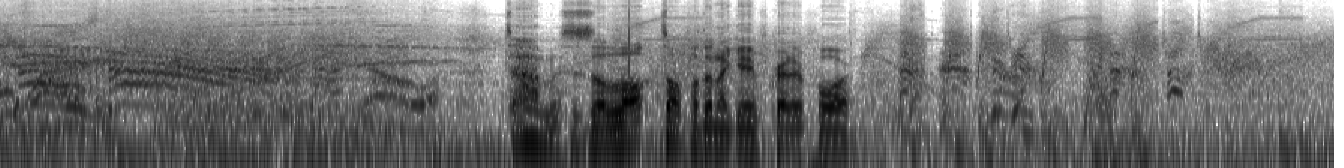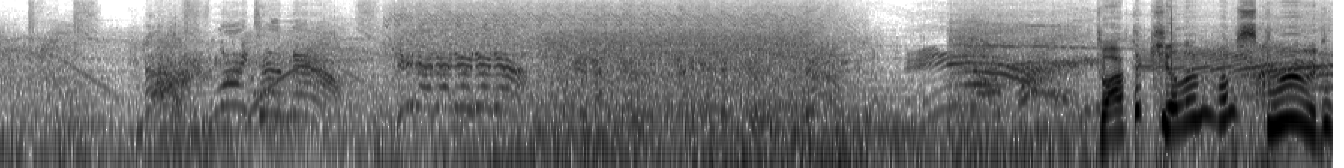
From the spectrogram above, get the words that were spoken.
Whoa! Damn, this is a lot tougher than I gave credit for. Do I have to kill him? I'm screwed.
